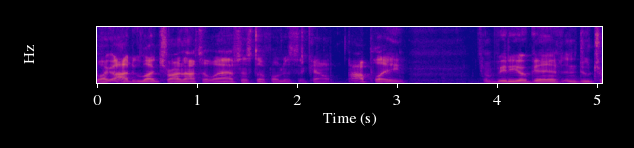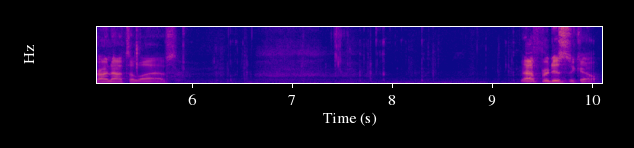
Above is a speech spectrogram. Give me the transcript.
Like I do like try not to laughs and stuff on this account. I play video games and do try not to laughs. That's for this account.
